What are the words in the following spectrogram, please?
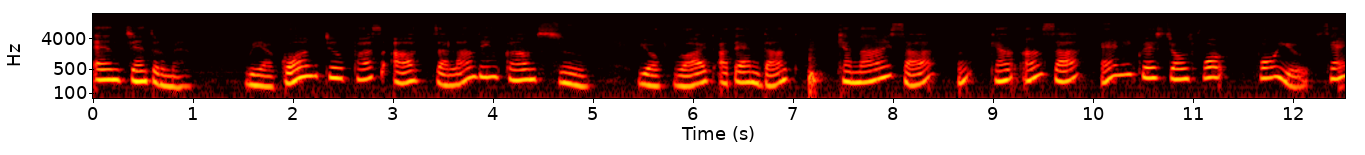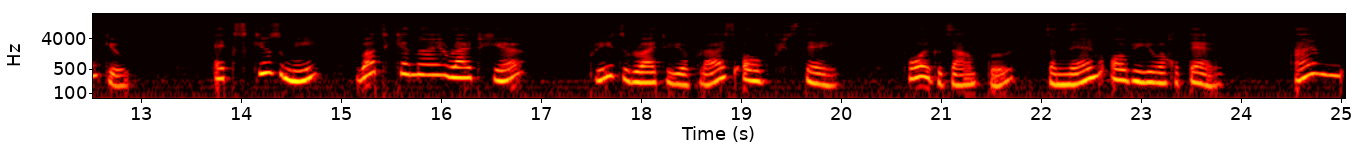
and gentlemen We are going to pass out the landing count soon. Your flight attendant can answer, hmm, can answer any questions for, for you? Thank you. Excuse me, what can I write here? Please write your place of stay. For example, the name of your hotel. I'm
